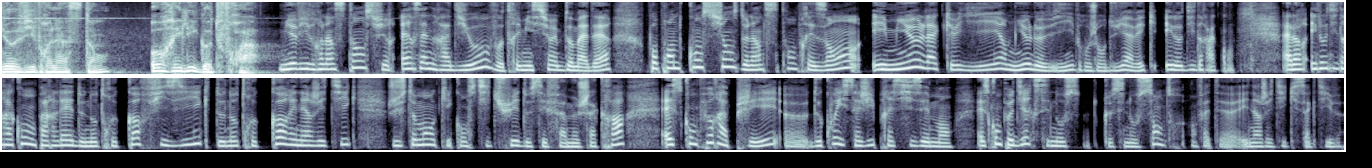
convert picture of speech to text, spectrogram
Mieux vivre l'instant, Aurélie Godefroy. Mieux vivre l'instant sur RZN Radio, votre émission hebdomadaire, pour prendre conscience de l'instant présent et mieux l'accueillir, mieux le vivre aujourd'hui avec Elodie Dracon. Alors, Elodie Dracon, on parlait de notre corps physique, de notre corps énergétique, justement, qui est constitué de ces fameux chakras. Est-ce qu'on peut rappeler euh, de quoi il s'agit précisément? Est-ce qu'on peut dire que c'est nos, que c'est nos centres, en fait, euh, énergétiques qui s'activent?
